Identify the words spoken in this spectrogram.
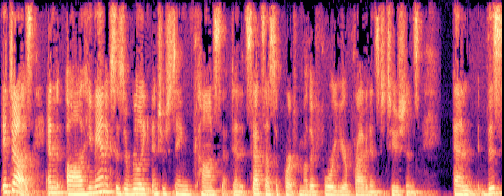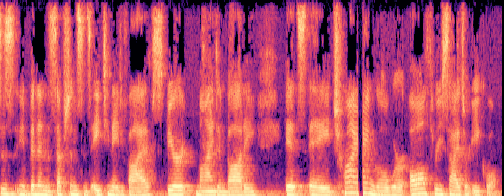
It does. And uh, humanics is a really interesting concept, and it sets us apart from other four-year private institutions. And this has been an inception since 1885, spirit, mind, and body. It's a triangle where all three sides are equal.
